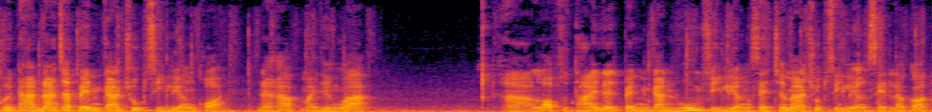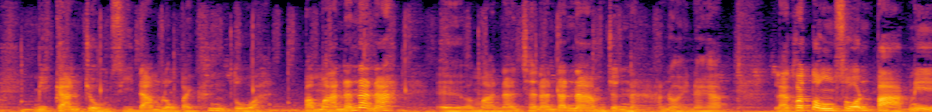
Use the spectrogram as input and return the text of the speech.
พื้นฐานน่าจะเป็นการชุบสีเหลืองก่อนนะครับ หมายถึงว่าอรอบสุดท้ายเนี่ยเป็นการหุ้มสีเหลืองเสร็จใช่ไหมชุบสีเหลืองเสร็จแล้วก็มีการจุ่มสีดำลงไปครึ่งตัว ประมาณนั้นนะนะเออประมาณนั้นฉะนั้นด้านหน้ามันจะหนาหน่อยนะครับ แล้วก็ตรงโซนปากนี่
